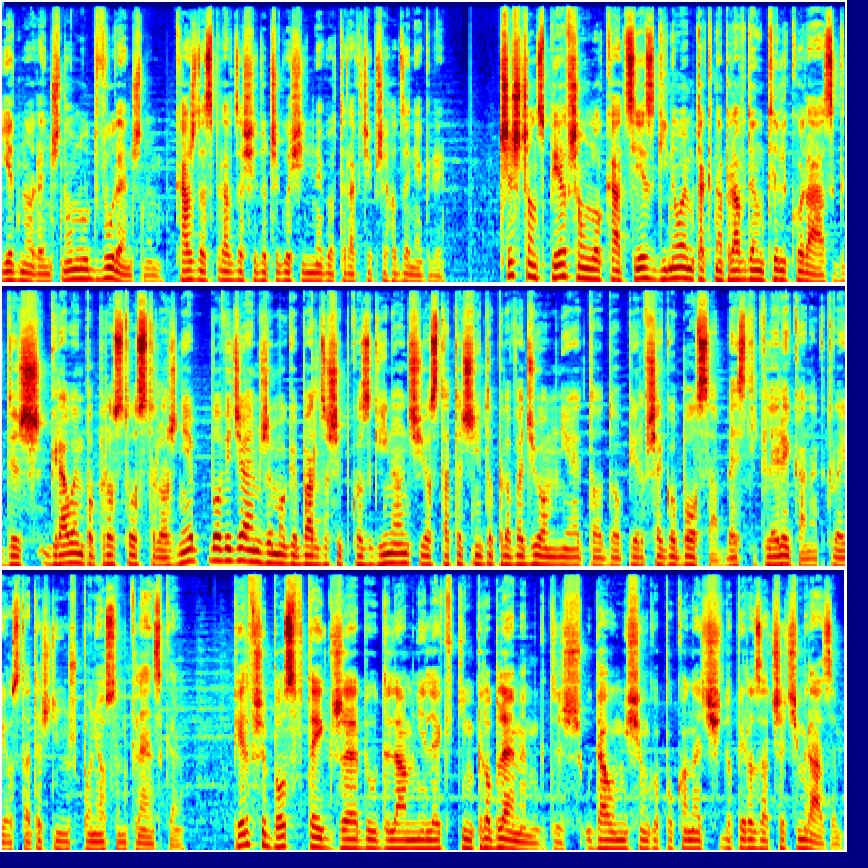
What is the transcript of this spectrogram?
jednoręczną lub dwuręczną. Każda sprawdza się do czegoś innego w trakcie przechodzenia gry. Czyszcząc pierwszą lokację, zginąłem tak naprawdę tylko raz, gdyż grałem po prostu ostrożnie, bo wiedziałem, że mogę bardzo szybko zginąć i ostatecznie doprowadziło mnie to do pierwszego bossa, bestii kleryka, na której ostatecznie już poniosłem klęskę. Pierwszy boss w tej grze był dla mnie lekkim problemem, gdyż udało mi się go pokonać dopiero za trzecim razem.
